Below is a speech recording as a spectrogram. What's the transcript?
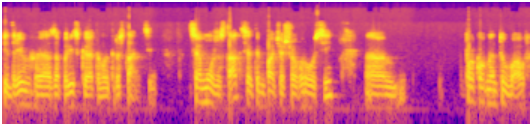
підрив е, Запорізької атомної електростанції. Це може статися, тим паче, що Гросі е, прокоментував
